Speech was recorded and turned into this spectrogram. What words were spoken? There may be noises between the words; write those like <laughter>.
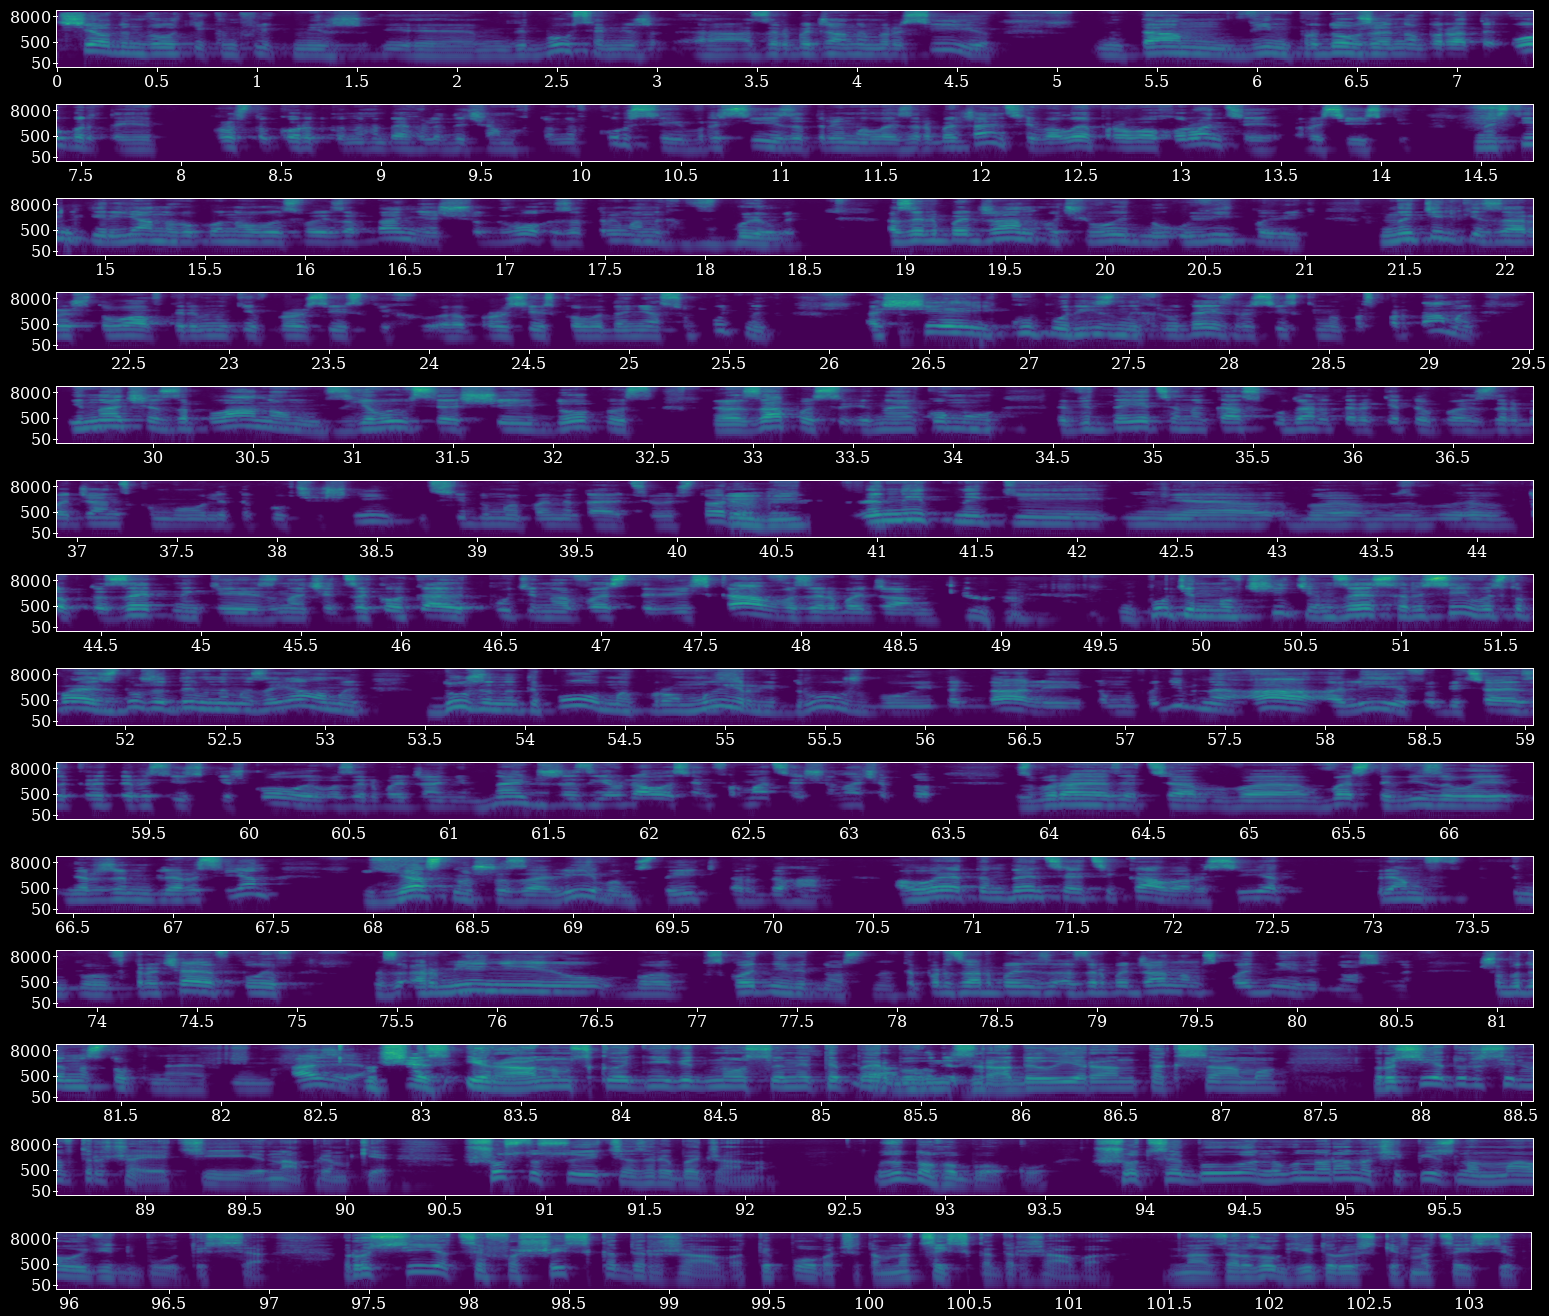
ще один великий конфлікт між е, відбувся між е, Азербайджаном і Росією. Там він продовжує набирати оберти. Просто коротко нагадаю глядачам, хто не в курсі. В Росії затримали азербайджанців, але правоохоронці російські настільки р'яно виконували свої завдання, що двох затриманих вбили. Азербайджан, очевидно, у відповідь не тільки заарештував керівників проросійських е, проросійського видання Супутник, а ще й купу різних людей з російськими паспортами. Іначе за планом з'явився ще й допис, е, запис, на якому віддається наказ ударити ракетою по азербайджанському літаку в Чечні. Всі думаю, пам'ятають цю історію. Зенитники, е, тобто зетники, значить, закликають Путіна ввести війська в Азербайджан. Путін мовчить. МЗС Росії виступає з дуже дивними заявами, дуже нетиповими про мир і дружбу і так далі, і тому подібне. А Алієв обіцяє закрити російські школи в Азербайджані. Навіть вже з'являлася інформація, що, начебто, збирається ввести візовий режим для росіян. Ясно, що за Алієвим стоїть Ердоган, але тенденція цікава. Росія прям втрачає вплив з Арменією складні відносини. Тепер з Азербайджаном складні відносини. Що буде наступне? Азія? Ще з Іраном складні відносини тепер, бо вони зрадили Іран так само. Росія дуже сильно втрачає ці напрямки. Що стосується Азербайджану, з одного боку, що це було? Ну воно рано чи пізно мало відбутися. Росія це фашистська держава, типова чи там нацистська держава. На зразок гітлерівських нацистів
